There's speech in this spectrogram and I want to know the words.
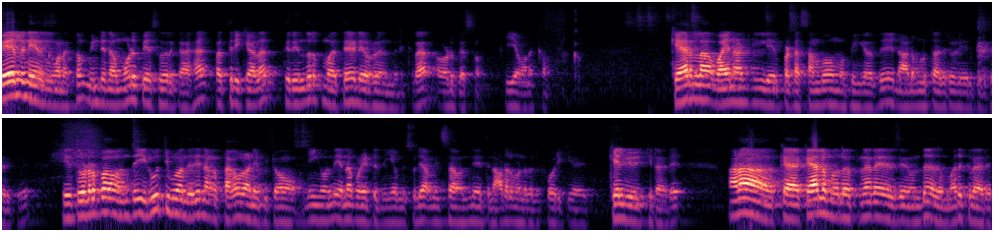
பேரல நேர்களுக்கு வணக்கம். இன்று நம்மோடு பேசுவதற்காக பத்திரிகையாளர் திரு. இந்திரகுமார் தேரடி அவர்கள் இருந்திருக்கிறார் அவரோடு பேசணும் ஐயா வணக்கம். கேரளா வயநாட்டில் ஏற்பட்ட சம்பவம் அப்படிங்கிறது நாடு முழுக்க அதிர்வலை ஏற்படுத்தியிருக்கு. இது தொடர்பாக வந்து இருபத்தி மூணாம் தேதி நாங்கள் தகவல் அனுப்பிட்டோம். நீங்கள் வந்து என்ன பண்ணிட்டு இருந்தீங்க அப்படின்னு சொல்லி அமித்ஷா வந்து நேற்று நாடாளுமன்றத்தில் கோரிக்கை கேள்வி வைக்கிறாரு. ஆனால் கே கேரள முதல்வர் பினராயி விஜயன் வந்து அதை மறுக்கிறாரு.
